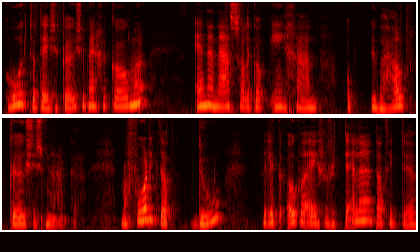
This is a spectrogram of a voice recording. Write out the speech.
hoe ik tot deze keuze ben gekomen. En daarnaast zal ik ook ingaan op überhaupt keuzes maken. Maar voordat ik dat doe, wil ik ook wel even vertellen dat ik de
